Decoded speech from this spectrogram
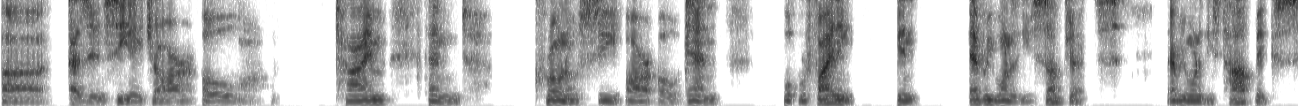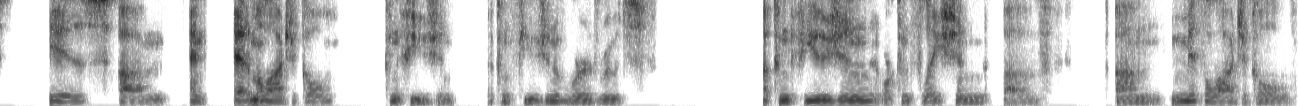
uh, as in C H R O, time, and chronos, C R O N. What we're finding in every one of these subjects, every one of these topics, is um, an etymological confusion, a confusion of word roots, a confusion or conflation of um, mythological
